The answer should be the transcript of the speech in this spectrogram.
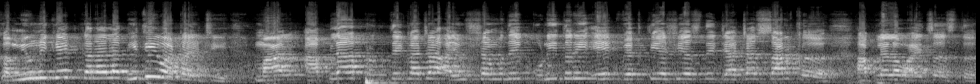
कम्युनिकेट करायला भीती वाटायची. मा आपल्या प्रत्येकाच्या आयुष्यामध्ये कुणीतरी एक व्यक्ती अशी असते ज्याच्यासारखं आपल्याला व्हायचं असतं.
